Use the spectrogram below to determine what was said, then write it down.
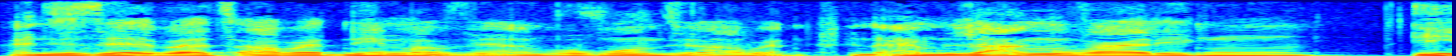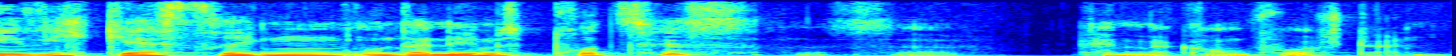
wenn Sie selber als Arbeitnehmer wären, wo wollen Sie arbeiten? In einem langweiligen, ewig gestrigen Unternehmensprozess? Das äh, kann mir kaum vorstellen.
